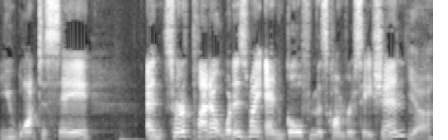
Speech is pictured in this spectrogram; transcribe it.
you want to say and sort of plan out what is my end goal from this conversation yeah.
